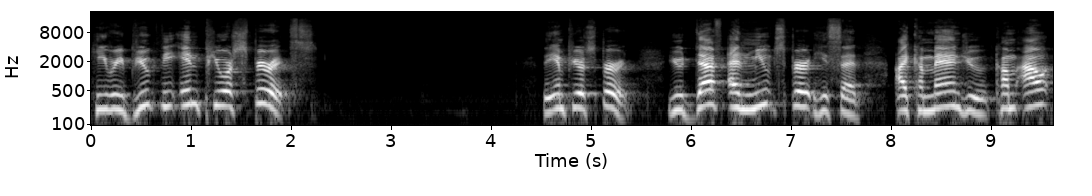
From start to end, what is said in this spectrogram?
he rebuked the impure spirits. The impure spirit. You deaf and mute spirit, he said, I command you, come out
